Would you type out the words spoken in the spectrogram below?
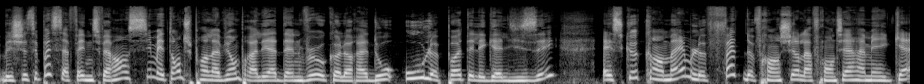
mais je sais pas si ça fait une différence. Si, mettons, tu prends l'avion pour aller à Denver, au Colorado, où le pot est légalisé, est-ce que quand même le fait de franchir la frontière américaine,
